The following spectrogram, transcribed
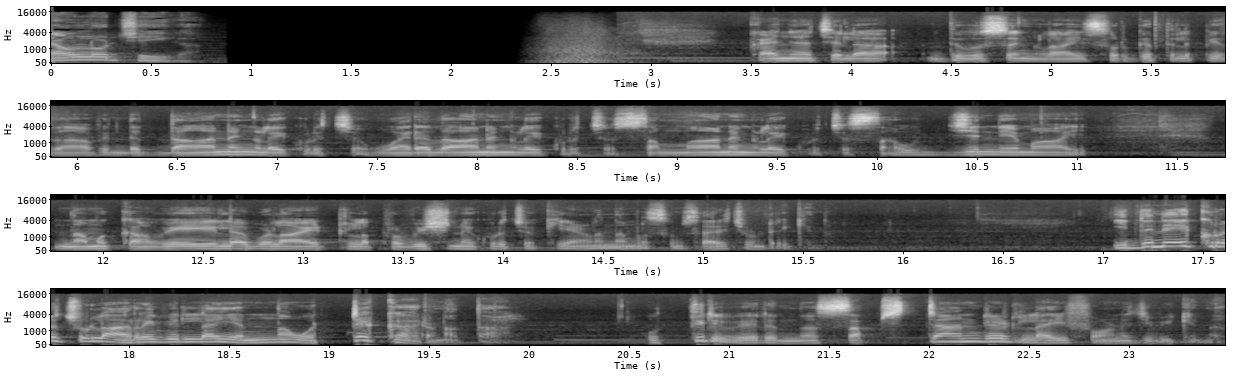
ഡൗൺലോഡ് ചെയ്യുക. കഴിഞ്ഞ ചില ദിവസങ്ങളായി സ്വർഗത്തിലെ പിതാവിന്റെ ദാനങ്ങളെക്കുറിച്ച് വരദാനങ്ങളെക്കുറിച്ച് സമ്മാനങ്ങളെക്കുറിച്ച് സൗജന്യമായി നമുക്ക് അവൈലബിൾ ആയിട്ടുള്ള പ്രൊവിഷനെ കുറിച്ചൊക്കെയാണ് നമ്മൾ സംസാരിച്ചുകൊണ്ടിരിക്കുന്നത്. ഇതിനെക്കുറിച്ചുള്ള അറിവില്ല എന്ന ഒറ്റ കാരണത്താൽ ഒത്തിരി പേര് ഇന്ന് സബ്സ്റ്റാൻഡേർഡ് ലൈഫാണ് ജീവിക്കുന്നത്.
